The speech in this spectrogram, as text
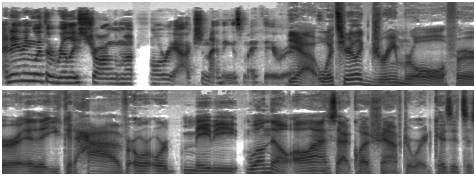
Anything with a really strong emotional reaction, I think is my favorite. Yeah. What's your like dream role for uh, that you could have, or or maybe? Well, no. I'll ask that question afterward because it's a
